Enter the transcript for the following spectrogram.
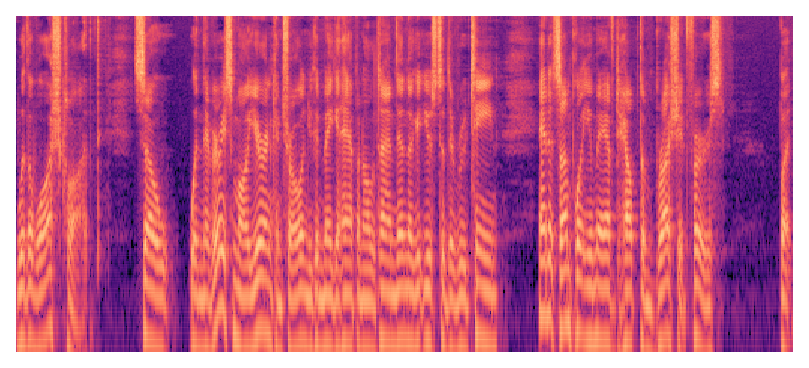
with a washcloth. So when they're very small, you're in control and you can make it happen all the time. Then they'll get used to the routine. And at some point, you may have to help them brush it first, but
